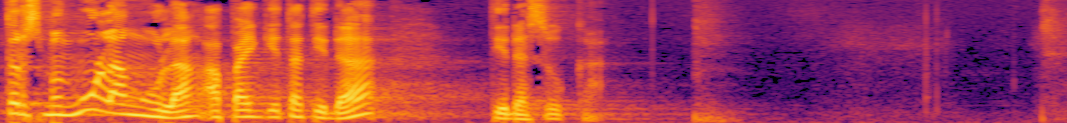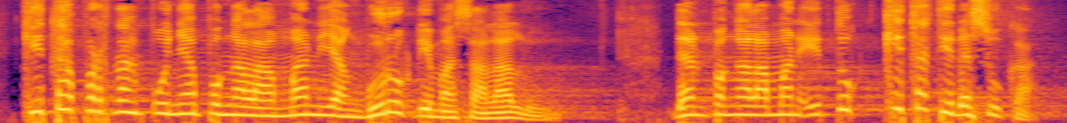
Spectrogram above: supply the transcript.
terus mengulang-ulang apa yang kita tidak tidak suka. Kita pernah punya pengalaman yang buruk di masa lalu dan pengalaman itu kita tidak suka.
